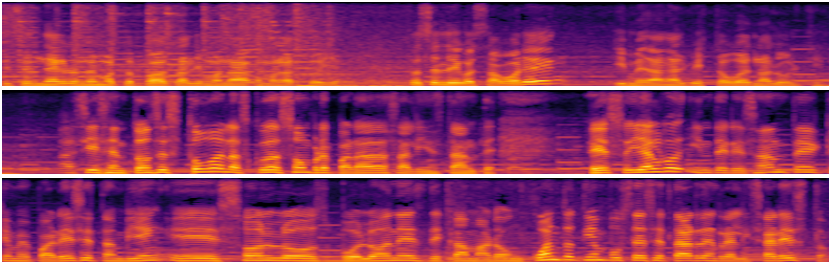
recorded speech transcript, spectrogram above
Dice negro, no hemos topado otra limonada como la tuya. Entonces le digo, saboreen y me dan el visto bueno al último. Así es, entonces todas las cosas son preparadas al instante. Eso, y algo interesante que me parece también eh, son los bolones de camarón. ¿Cuánto tiempo usted se tarda en realizar esto?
